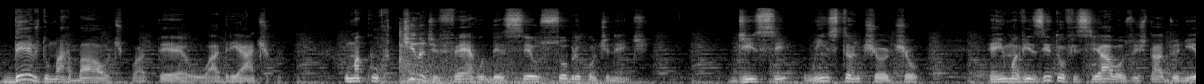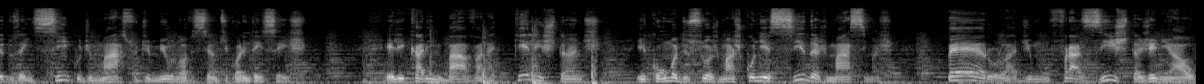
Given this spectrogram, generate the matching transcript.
Desde o Mar Báltico até o Adriático, uma cortina de ferro desceu sobre o continente. Disse Winston Churchill em uma visita oficial aos Estados Unidos em 5 de março de 1946. Ele carimbava naquele instante e com uma de suas mais conhecidas máximas, pérola de um frasista genial,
